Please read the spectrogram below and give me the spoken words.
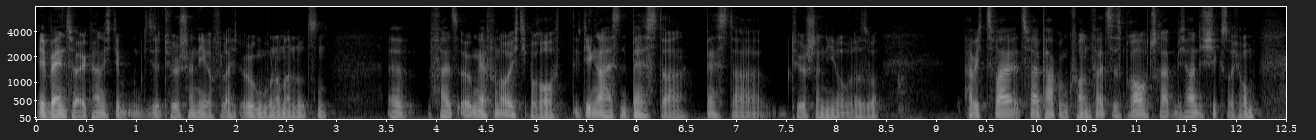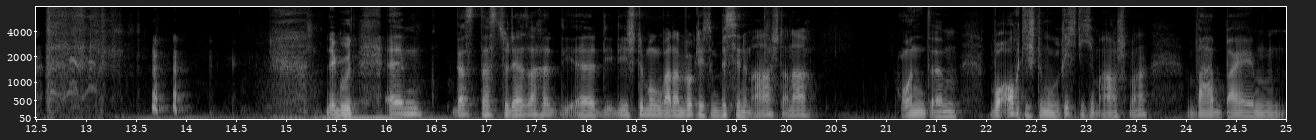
Eventuell kann ich dem, diese Türscharniere vielleicht irgendwo nochmal nutzen. Äh, falls irgendwer von euch die braucht. Die Dinger heißen Bester. Bester Türscharniere oder so habe ich zwei, zwei Packungen von. Falls ihr es braucht, schreibt mich an, ich schicke es euch rum. ja gut, ähm, das, das zu der Sache, die, äh, die, die, Stimmung war dann wirklich so ein bisschen im Arsch danach. Und ähm, wo auch die Stimmung richtig im Arsch war, war beim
